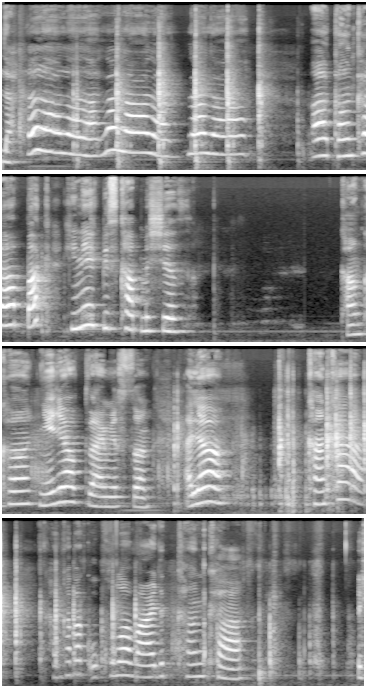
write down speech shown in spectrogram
La la la la la la la la la. Aa kanka bak yine biz kapmışız. Kanka niye cevap vermiyorsun? Alo. Kanka. Kanka bak okula vardık kanka. Üy.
